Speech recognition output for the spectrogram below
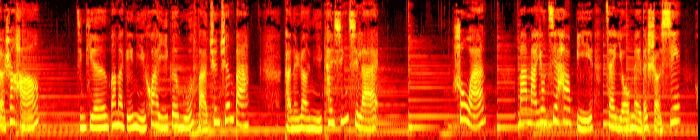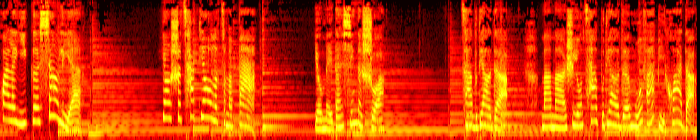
早上好，今天妈妈给你画一个魔法圈圈吧，它能让你开心起来。说完，妈妈用记号笔在由美的手心画了一个笑脸。要是擦掉了怎么办？由美担心的说：“擦不掉的，妈妈是用擦不掉的魔法笔画的。”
